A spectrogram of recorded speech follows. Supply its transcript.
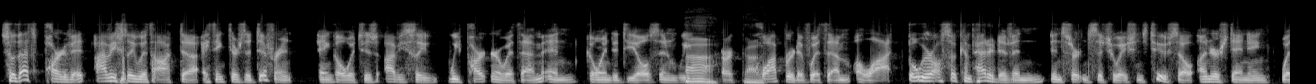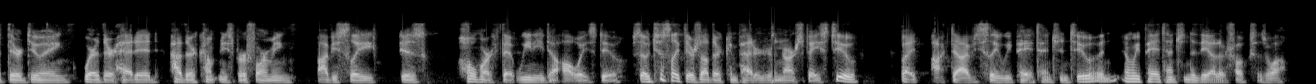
So that's part of it. Obviously with Okta, I think there's a different angle, which is obviously we partner with them and go into deals and we Ah, are got it. cooperative with them a lot. But we're also competitive in in certain situations too. So understanding what they're doing, where they're headed, how their company's performing, obviously is homework that we need to always do. So just like there's other competitors in our space too, but Okta obviously we pay attention to and, and we pay attention to the other folks as well.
